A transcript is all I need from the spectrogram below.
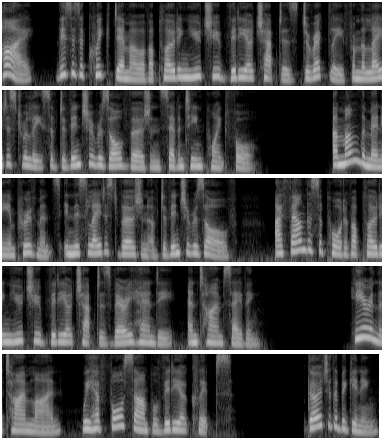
Hi, this is a quick demo of uploading YouTube video chapters directly from the latest release of DaVinci Resolve version 17.4. Among the many improvements in this latest version of DaVinci Resolve, I found the support of uploading YouTube video chapters very handy and time saving. Here in the timeline, we have four sample video clips. Go to the beginning,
